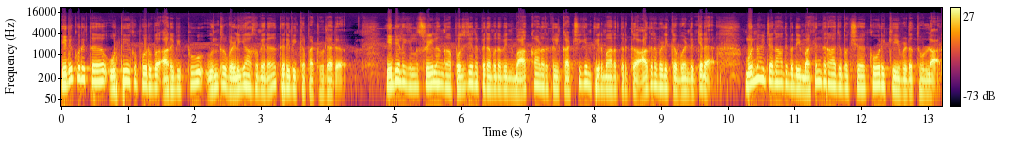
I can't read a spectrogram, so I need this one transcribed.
இது குறித்த உத்தியோகபூர்வ அறிவிப்பு இன்று வெளியாகும் என தெரிவிக்கப்பட்டுள்ளது. இந்நிலையில் ஸ்ரீலங்கா பொதுஜன பெரமுனவின் வாக்காளர்கள் கட்சியின் தீர்மானத்திற்கு ஆதரவளிக்க வேண்டும் என முன்னாள் ஜனாதிபதி மஹிந்த ராஜபக்ஷ கோரிக்கை விடுத்துள்ளார்.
